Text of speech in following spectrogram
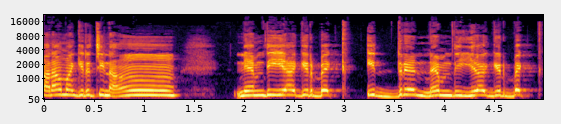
ಆರಾಮಾಗಿರು ಚಿನ್ನ. ನೆಮ್ಮದಿಯಾಗಿರ್ಬೇಕು ಇದ್ರೆ ನೆಮ್ಮದಿಯಾಗಿರ್ಬೇಕು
